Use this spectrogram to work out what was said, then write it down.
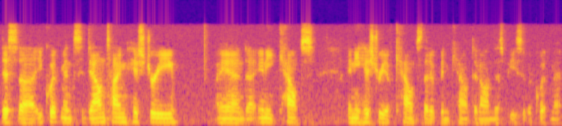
this uh, equipment's downtime history, and uh, any counts, any history of counts that have been counted on this piece of equipment.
